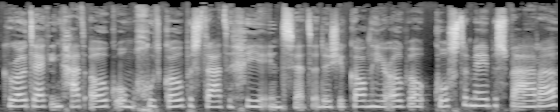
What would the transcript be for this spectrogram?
growth hacking gaat ook om goedkope strategieën inzetten. Dus je kan hier ook wel kosten mee besparen.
